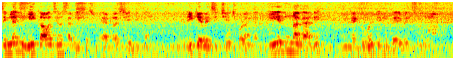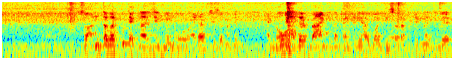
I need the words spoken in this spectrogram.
similarly మీకు కావాల్సిన సర్వీసెస్ మీ అడ్రస్ చేంజ్ కానీ రీకేవైసీ చేయించుకోవడం కానీ ఏది ఉన్నా కానీ you can do it in very very simple so అంతవరకు టెక్నాలజీని మేము అడాప్ట్ చేసామండి and no other bank in the country have what this sort of technology where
